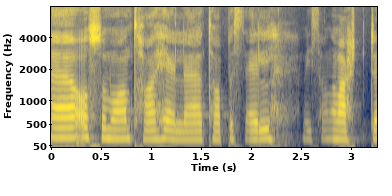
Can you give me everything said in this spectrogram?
og så må han ta hele tapet selv hvis han har vært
